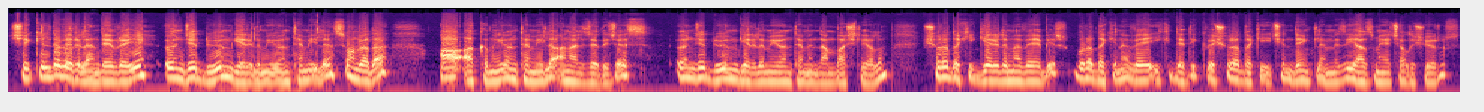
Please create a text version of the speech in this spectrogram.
Şekilde verilen devreyi önce düğüm gerilimi yöntemiyle sonra da A akımı yöntemiyle analiz edeceğiz. Önce düğüm gerilimi yönteminden başlayalım. Şuradaki gerilime V1, buradakine V2 dedik ve şuradaki için denklemimizi yazmaya çalışıyoruz.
